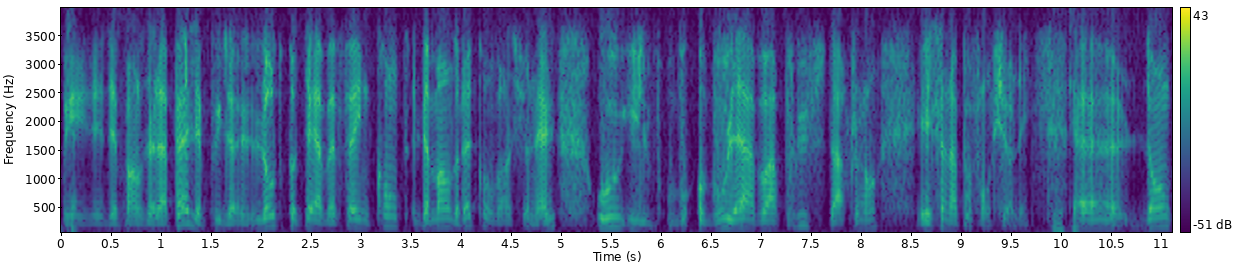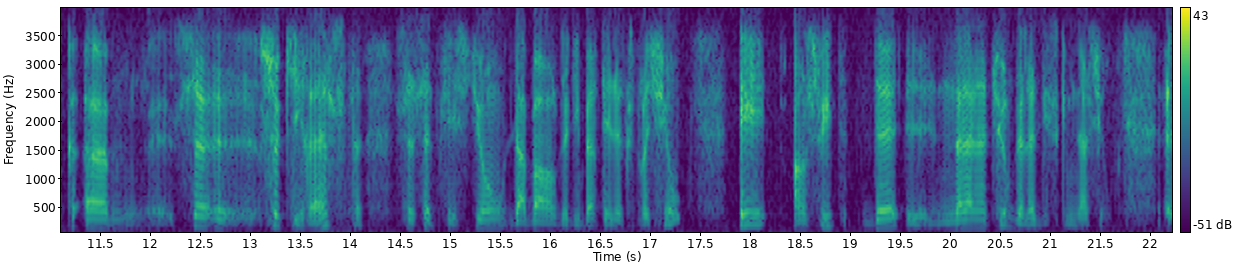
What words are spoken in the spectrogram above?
puis les dépenses de l'appel. Et puis l'autre côté avait fait une compte, demande conventionnelle où il voulait avoir plus d'argent et ça n'a pas fonctionné. Euh, donc, ce, ce qui reste, c'est cette question d'abord de liberté d'expression et ensuite de, la nature de la discrimination. Euh,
